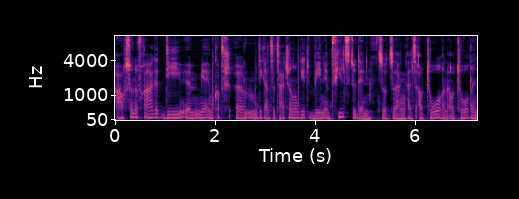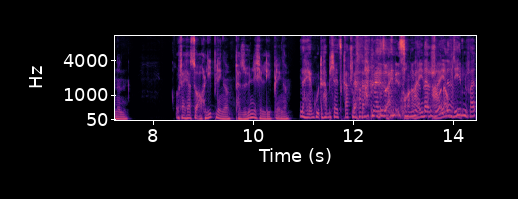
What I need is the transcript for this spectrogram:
auch so eine Frage, die äh, mir im Kopf ähm, die ganze Zeit schon rumgeht. Wen empfiehlst du denn sozusagen als Autoren, Autorinnen? Und vielleicht hast du auch Lieblinge, persönliche Lieblinge. Naja, gut, habe ich ja jetzt gerade schon verraten. Also eine ist Oh, Nina eine, eine? auf jeden Fall.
